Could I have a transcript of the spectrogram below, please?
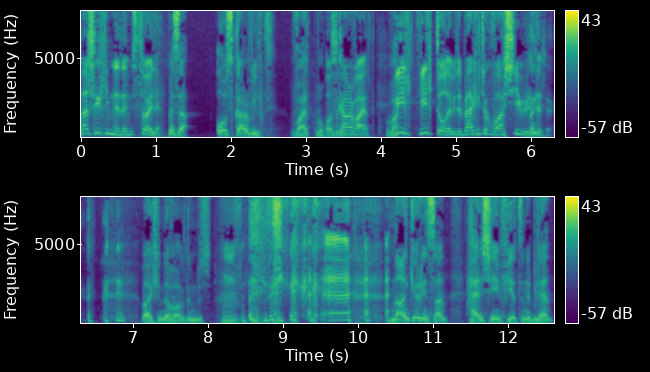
Başka kim ne demiş söyle. Mesela Oscar Wilde. Wilde mi okunuyor? Oscar Wilde. Wild, Wild de olabilir. Belki çok vahşi biridir. Bak şimdi bak dümdüz. Nankör insan her şeyin fiyatını bilen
